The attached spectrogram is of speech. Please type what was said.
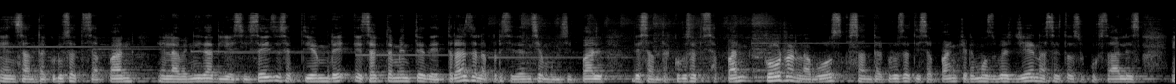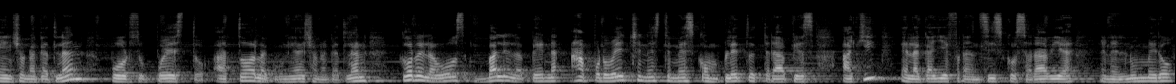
en Santa Cruz Atizapán, en la avenida 16 de septiembre, exactamente detrás de la presidencia municipal de Santa Cruz Atizapán. Corran la voz, Santa Cruz Atizapán, queremos ver llenas estas sucursales en Xonacatlán, por supuesto, a toda la comunidad de Xonacatlán, corre la voz, vale la pena, aprovechen en este mes completo de terapias aquí en la calle Francisco Sarabia, en el número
